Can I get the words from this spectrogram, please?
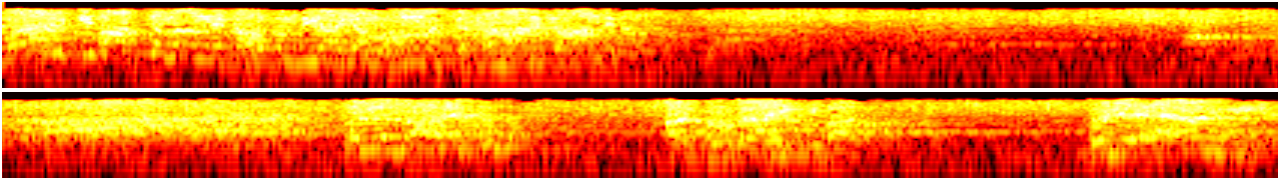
قرآن کی بات کے ماننے کا حکم دیا، یا محمد کے فرمان کے ماننے کا حکم دیا۔ صلی اللہ علیہ وسلم، اور گمراہی کی بات۔ مجھے حیران بھی ہے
